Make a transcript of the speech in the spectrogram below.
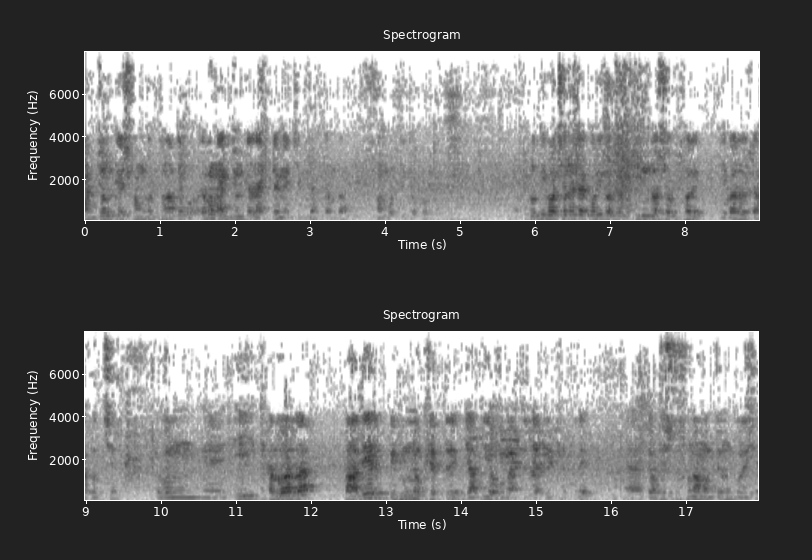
আটজনকে সংবর্ধনা দেব এবং একজনকে লাইফ টাইম অ্যাচিভমেন্ট আমরা সংবর্ধিত করব। প্রতি বছর এটা করি, গত তিন দশক ধরে। এবারও এটা হচ্ছে। এবং এই খেলোয়াড়রা তাদের বিভিন্ন ক্ষেত্রে জাতীয় এবং আন্তর্জাতিক ক্ষেত্রে যথেষ্ট সুনাম অর্জন করেছে।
